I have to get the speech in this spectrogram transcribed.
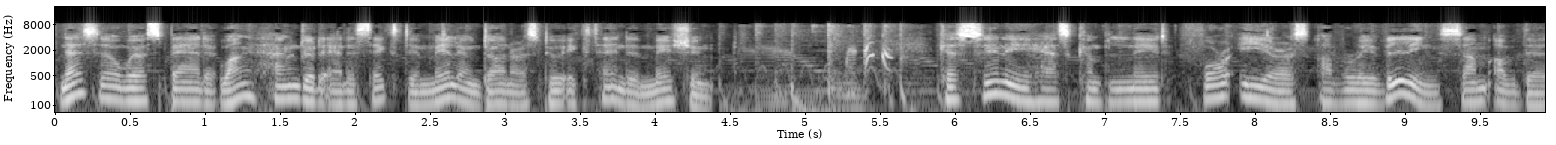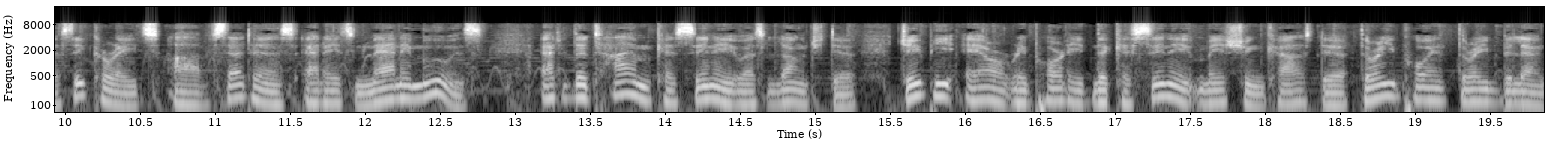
NASA will spend $160 million to extend the mission. Cassini has completed four years of revealing some of the secrets of Saturn and its many moons. At the time Cassini was launched, JPL reported the Cassini mission cost $3.3 billion,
